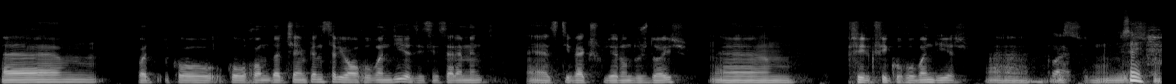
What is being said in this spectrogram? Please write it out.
um, com, com, o home da Champions seria o Ruban Dias e sinceramente eh, se tiver que escolher um dos dois um, prefiro que fique o Ruban Dias uh, claro. isso, isso, Sim.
